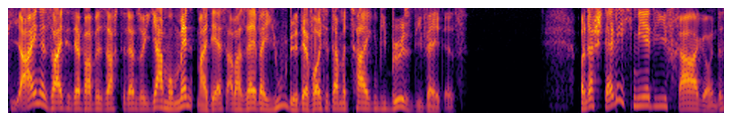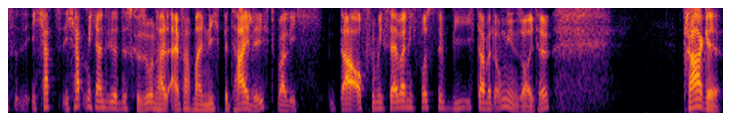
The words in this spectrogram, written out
Die eine Seite der Bubble sagte dann so: Ja, Moment mal, der ist aber selber Jude, der wollte damit zeigen, wie böse die Welt ist. Und da stelle ich mir die Frage, und das ist, ich habe ich hab mich an dieser Diskussion halt einfach mal nicht beteiligt, weil ich da auch für mich selber nicht wusste, wie ich damit umgehen sollte. Frage:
